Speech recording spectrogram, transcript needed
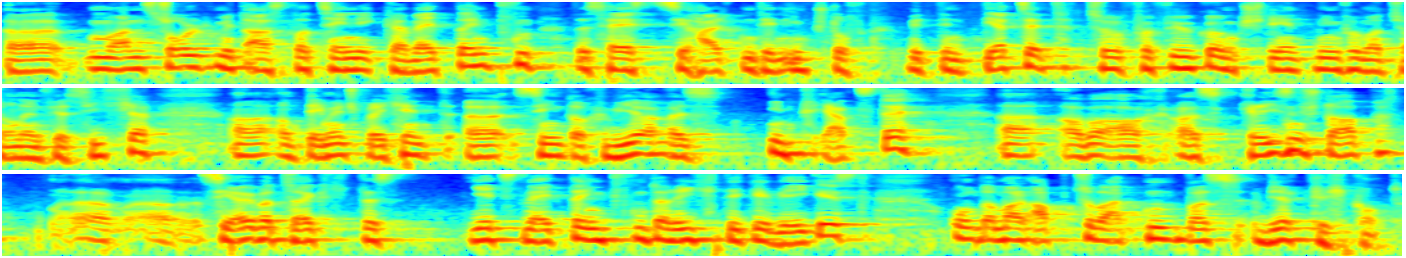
man soll mit AstraZeneca weiterimpfen. Das heißt, sie halten den Impfstoff mit den derzeit zur Verfügung stehenden Informationen für sicher. Äh, und dementsprechend äh, sind auch wir als Impfärzte, aber auch als Krisenstab sehr überzeugt, dass jetzt weiterimpfen der richtige Weg ist und einmal abzuwarten, was wirklich kommt.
